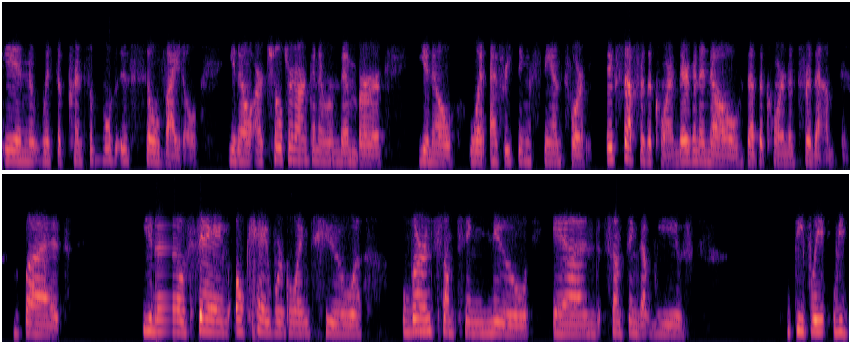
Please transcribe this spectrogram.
in with the principles is so vital. You know our children aren't going to remember you know what everything stands for except for the corn. They're going to know that the corn is for them. But you know saying okay we're going to learn something new and something that we've deeply we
